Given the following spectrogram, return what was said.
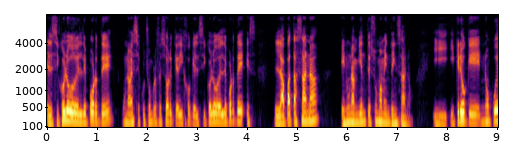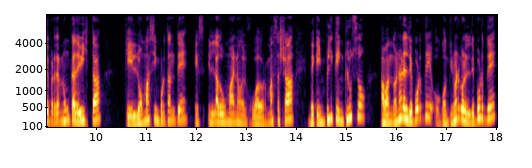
el psicólogo del deporte, una vez escuché un profesor que dijo que el psicólogo del deporte es la pata sana en un ambiente sumamente insano. Y, creo que no puede perder nunca de vista que lo más importante es el lado humano del jugador, más allá de que implique incluso abandonar el deporte o continuar con el deporte,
